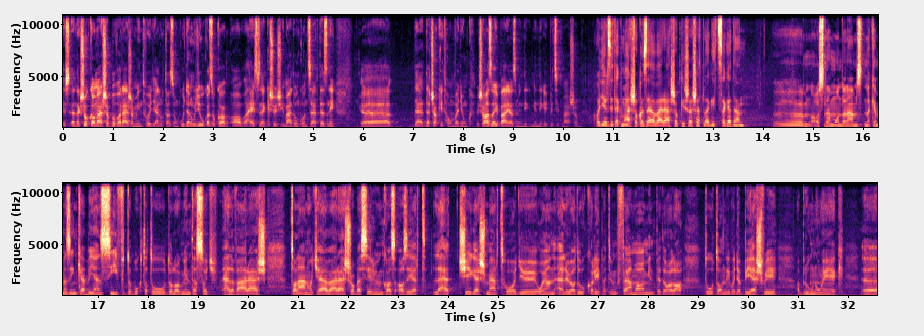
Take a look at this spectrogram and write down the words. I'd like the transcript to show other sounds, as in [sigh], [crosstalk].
és ennek sokkal másabb a varázsa, mint hogy elutazunk. Ugyanúgy jók azok a, a, a helyszínek, és, és imádunk koncertezni, de, de csak itthon vagyunk. És a hazai pálya az mindig, mindig egy picit másabb. Hogy érzitek mások az elvárások is esetleg itt Szegeden? Ö, azt nem mondanám, nekem ez inkább ilyen szívdobogtató dolog, mint az, hogy elvárás. Talán, hogyha elvárásról beszélünk, az azért lehetséges, mert hogy olyan előadókkal léphetünk fel ma, mint például a Tóth Andi, vagy a BSV, a Brunoék,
